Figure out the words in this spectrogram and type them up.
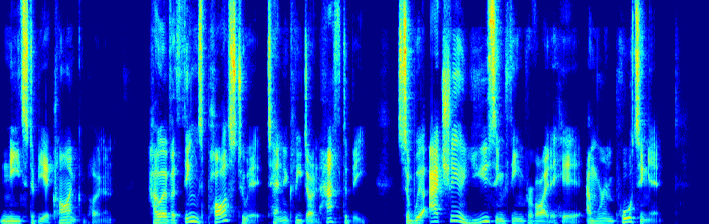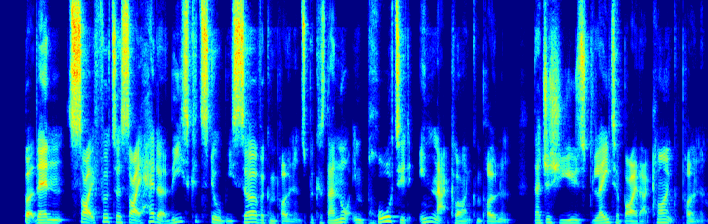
needs to be a client component. However, things passed to it technically don't have to be. So we're actually using theme provider here and we're importing it. But then site footer, site header, these could still be server components because they're not imported in that client component. They're just used later by that client component.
